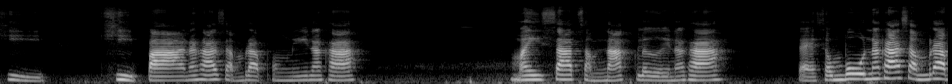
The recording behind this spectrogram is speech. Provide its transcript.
ขี่ขี่ปลานะคะสำหรับองค์นี้นะคะ ไม่ทราบสำนักเลยนะคะ แต่สมบูรณ์นะคะสำหรับ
